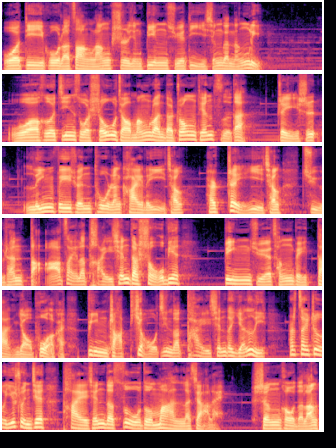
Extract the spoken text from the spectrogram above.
我低估了藏狼适应冰雪地形的能力。我和金锁手脚忙乱地装填子弹。这时，林飞轩突然开了一枪，而这一枪居然打在了太前的手边。冰雪曾被弹药破开，冰渣跳进了太前的眼里。而在这一瞬间，太前的速度慢了下来，身后的狼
